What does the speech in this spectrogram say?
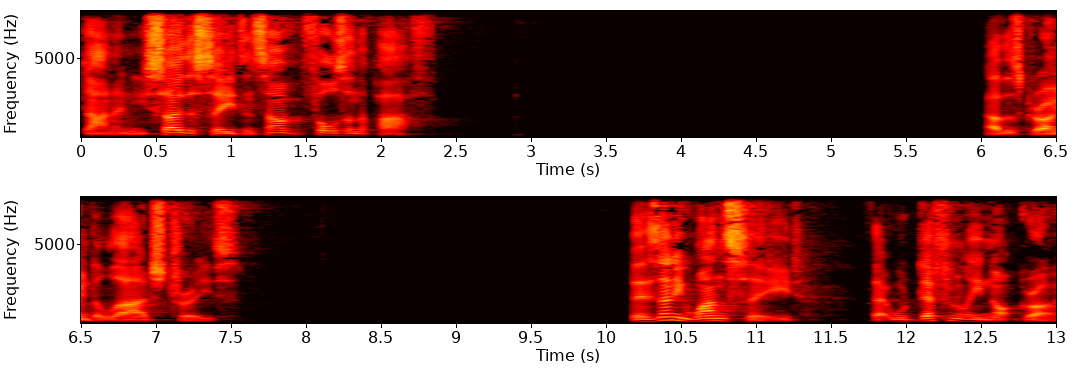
done, and you sow the seeds, and some of it falls on the path. Others grow into large trees. There's only one seed that will definitely not grow.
